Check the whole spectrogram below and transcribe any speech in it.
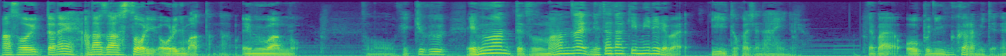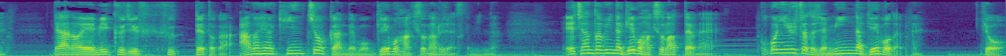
まあそういったね、アナザーストーリーが俺にもあったんだ。M1 の。その、結局、M1 ってその漫才ネタだけ見れればいいとかじゃないのよ。やっぱオープニングから見てね。で、あの、えみくじ振ってとか、あの辺の緊張感でもうゲボ吐きそうになるじゃないですか、みんな。え、ちゃんとみんなゲボ吐きそうになったよね。ここにいる人たちはみんなゲボだよね。今日。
